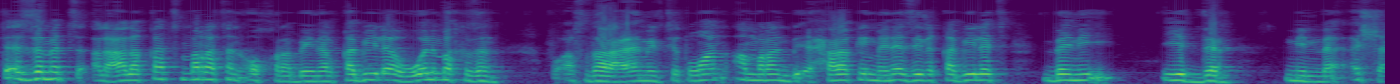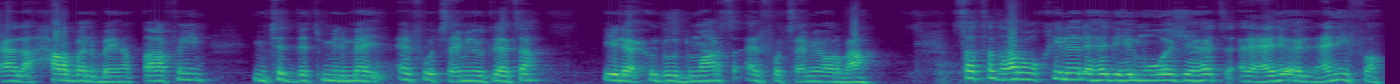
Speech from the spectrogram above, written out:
تأزمت العلاقات مرة أخرى بين القبيلة والمخزن فأصدر عامل تطوان أمرا بإحراق منازل قبيلة بني يدر مما أشعل حربا بين الطرفين امتدت من ماي 1903 إلى حدود مارس 1904 ستظهر خلال هذه المواجهات العنيفة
